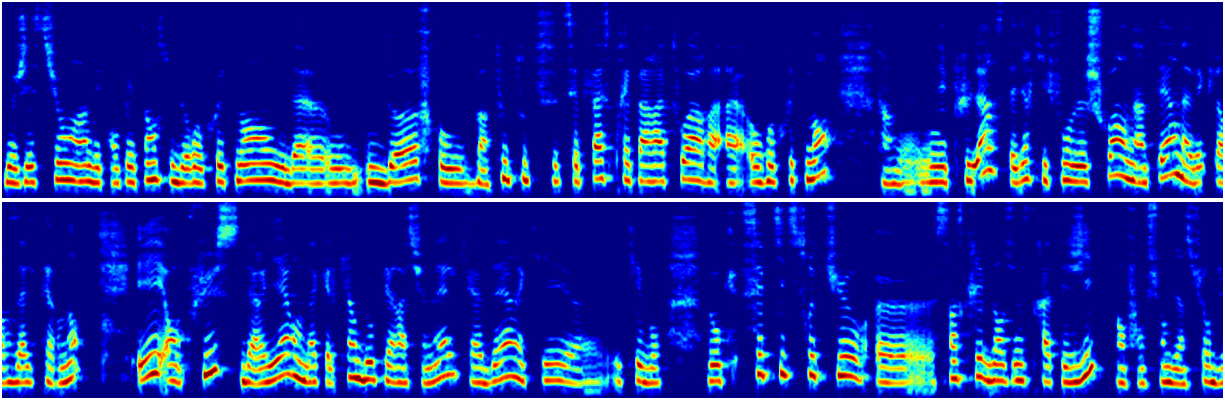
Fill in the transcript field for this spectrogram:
de gestion hein, des compétences ou de recrutement ou d'offres ou enfin toute, cette phase préparatoire au recrutement n'est plus là, c'est-à-dire qu'ils font le choix en interne avec leurs alternants et en plus derrière on a quelqu'un d'opérationnel qui adhère et qui est euh, et qui est bon. Donc ces petites structures euh, s'inscrivent dans une stratégie en fonction bien sûr du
